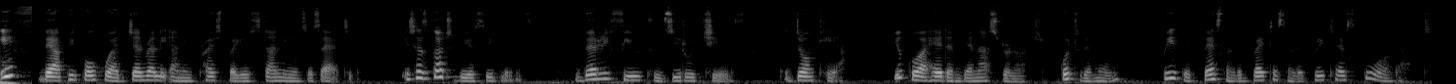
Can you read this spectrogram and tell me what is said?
If there are people who are generally unimpressed by your standing in society, it has got to be your siblings. Very few to zero chills. Don't care. You go ahead and be an astronaut. Go to the moon. Be the best and the brightest and the greatest. Do all that.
